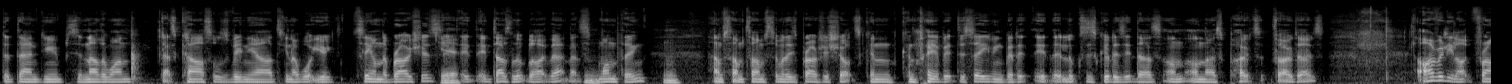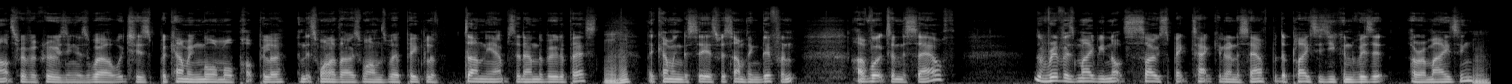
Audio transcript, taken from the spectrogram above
the Danube is another one. That's castles, vineyards. You know what you see on the brochures. It, Yeah. Mm. it, it does look like that. That's one thing. Um, sometimes some of these brochure shots can can be a bit deceiving, but it, it, it looks as good as it does on on those photos. I really like France river cruising as well, which is becoming more and more popular, and it's one of those ones where people have done the Amsterdam to Budapest. Mm-hmm. They're coming to see us for something different. I've worked in the south. The rivers maybe not so spectacular in the south, but the places you can visit are amazing. Mm.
